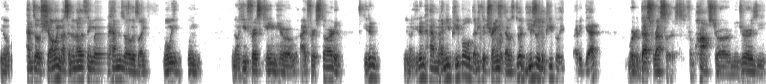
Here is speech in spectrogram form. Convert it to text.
you know, Renzo's showing us. And another thing with Renzo is like when we, when, you know, he first came here, or I first started, he didn't, you know, he didn't have many people that he could train with that was good. Usually the people he tried to get were the best wrestlers from Hofstra or New Jersey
